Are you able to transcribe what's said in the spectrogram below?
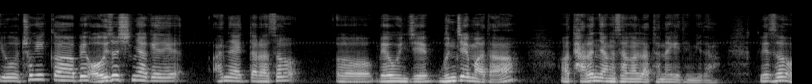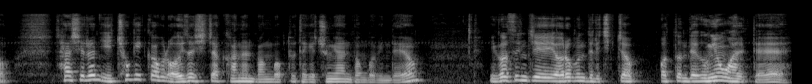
요 초기값이 어디서 시작하냐에 따라서 어 매우 이제 문제마다 어 다른 양상을 나타내게 됩니다. 그래서 사실은 이 초기값을 어디서 시작하는 방법도 되게 중요한 방법인데요. 이것은 이제 여러분들이 직접 어떤 데 응용할 때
